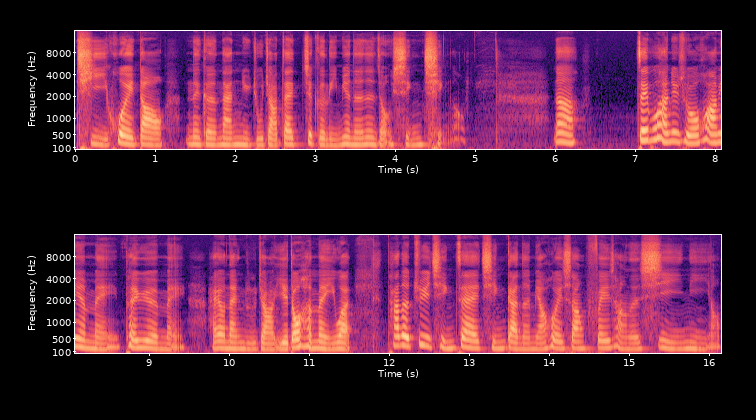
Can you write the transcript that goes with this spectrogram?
体会到。那个男女主角在这个里面的那种心情哦，那这部韩剧除了画面美、配乐美，还有男主角也都很美以外，它的剧情在情感的描绘上非常的细腻哦。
